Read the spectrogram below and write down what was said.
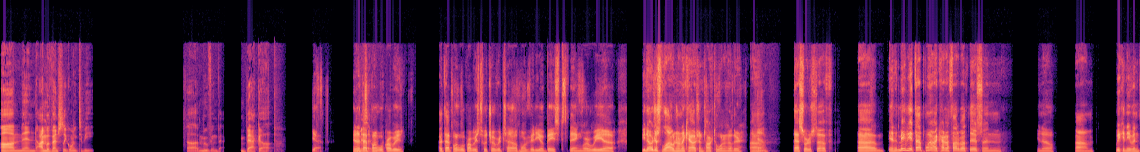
Um, and I'm eventually going to be uh moving back back up. Yeah, and I at that point we'll probably at that point we'll probably switch over to a more video based thing where we uh you know just lounge on a couch and talk to one another um Yeah. that sort of stuff um and maybe at that point i kind of thought about this and you know um we can even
